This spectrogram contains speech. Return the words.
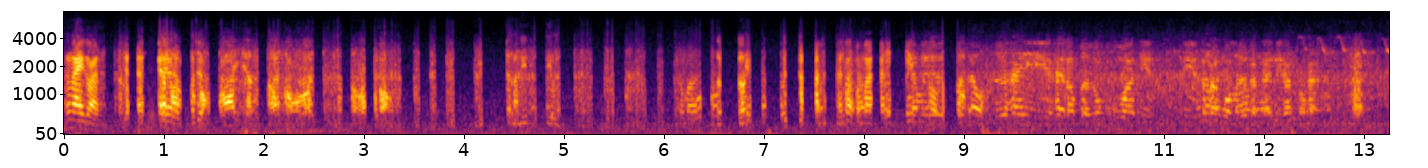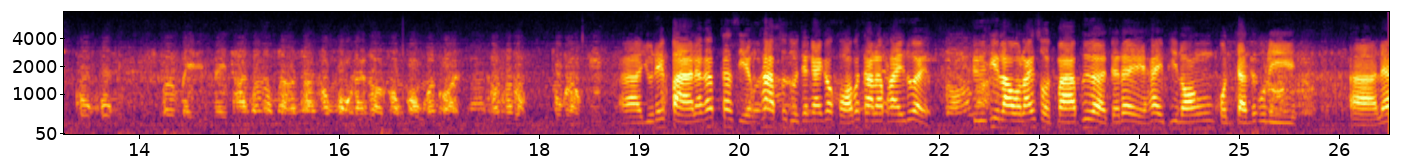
ข้างในก่อนเดี๋ยวจะประมาณนี้คือให้ให้เราเปิดโรงครัวที่สมาคมหรือแบบไหนดีครับของคงคงไม่ไม่ทานว่าเราเขาของได้ราเขาของมาก่อนเขาสำหรับพวกเราอ่าอยู่ในป่านะครับ ถ้าเสียงภาพสะดุดยังไงก็ขอประทานอภัยด้วย คือที่เราไลฟ์สดมาเพื่อจะได้ให้พี่น้องคนจันทบุรีอ่าและ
